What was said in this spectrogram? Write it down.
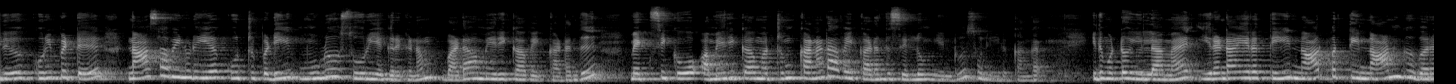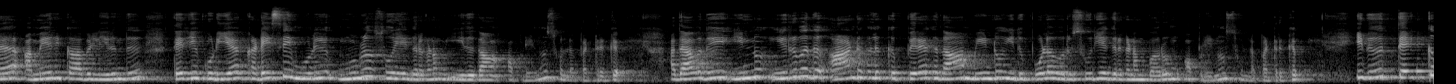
இது குறிப்பிட்டு நாசாவினுடைய கூற்றுப்படி முழு சூரிய கிரகணம் வட அமெரிக்காவை கடந்து மெக்சிகோ அமெரிக்கா மற்றும் கனடாவை கடந்து செல்லும் என்றும் சொல்லியிருக்காங்க. இது மட்டும் இல்லாமல் இரண்டாயிரத்தி நாற்பத்தி நான்கு வரை அமெரிக்காவில் இருந்து தெரியக்கூடிய கடைசி முழு முழு சூரிய கிரகணம் இதுதான் அப்படின்னு சொல்லப்பட்டிருக்கு. அதாவது இன்னும் இருபது ஆண்டுகளுக்கு பிறகு தான் மீண்டும் இது போல ஒரு சூரிய கிரகணம் வரும் அப்படின்னு சொல்லப்பட்டிருக்கு. இது தெற்கு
